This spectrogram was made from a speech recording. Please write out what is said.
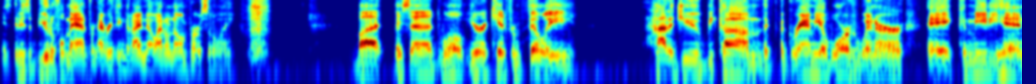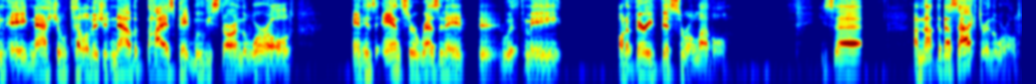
He's, and he's a beautiful man from everything that I know. I don't know him personally. But they said, Well, you're a kid from Philly. How did you become the, a Grammy Award winner, a comedian, a national television, now the highest paid movie star in the world? And his answer resonated with me on a very visceral level. He said, I'm not the best actor in the world.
